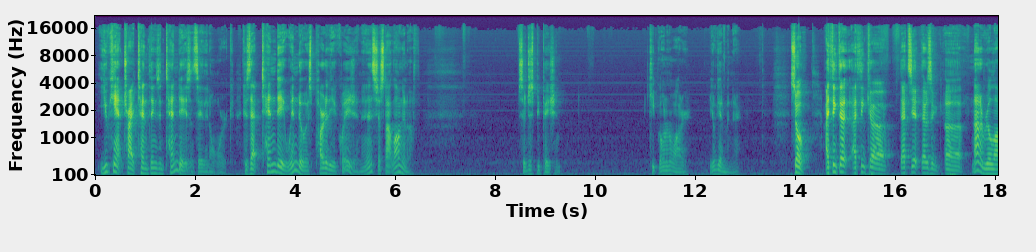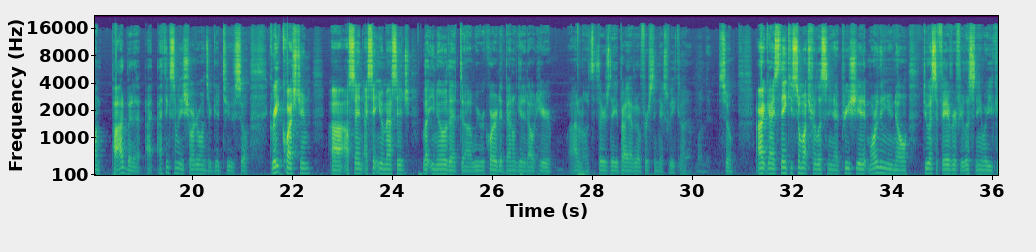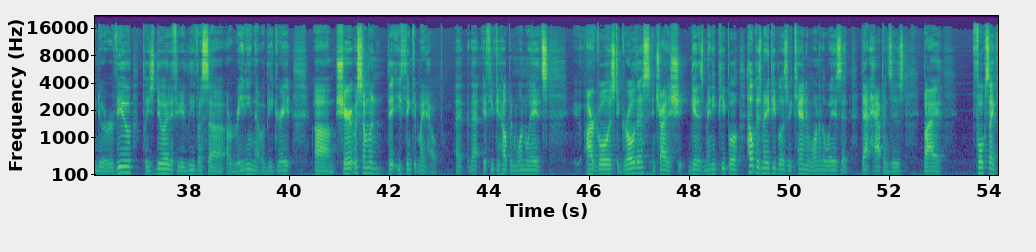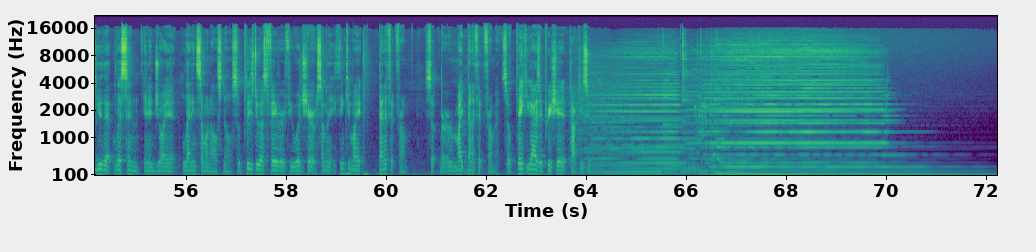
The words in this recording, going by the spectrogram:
You can't try 10 things in 10 days and say they don't work because that 10 day window is part of the equation and it's just not long enough. So just be patient. Keep going in the water. You'll get them in there. So I think that I think uh, that's it. That was a uh, not a real long pod, but uh, I, I think some of these shorter ones are good too. So great question. Uh, I'll send. I sent you a message, let you know that uh, we recorded it. Ben will get it out here. I don't know. It's a Thursday. You probably have it out first thing next week, huh? Yeah, Monday. So, all right, guys. Thank you so much for listening. I appreciate it more than you know. Do us a favor if you're listening, where you can do a review. Please do it. If you leave us a, a rating, that would be great. Um, share it with someone that you think it might help. I, that if you can help in one way, it's our goal is to grow this and try to sh- get as many people, help as many people as we can. And one of the ways that that happens is by folks like you that listen and enjoy it, letting someone else know. So please do us a favor if you would share it with someone that you think you might benefit from, so or might benefit from it. So thank you guys, I appreciate it. Talk to you soon.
